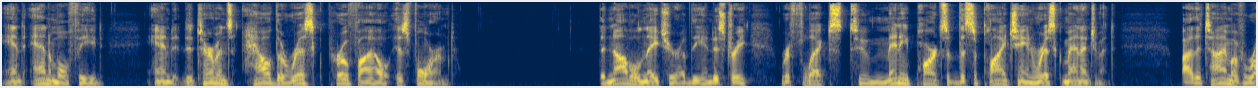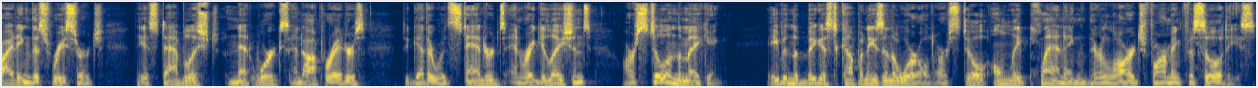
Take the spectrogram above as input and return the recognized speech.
and animal feed and determines how the risk profile is formed. The novel nature of the industry reflects to many parts of the supply chain risk management. By the time of writing this research, the established networks and operators, together with standards and regulations, are still in the making. Even the biggest companies in the world are still only planning their large farming facilities.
